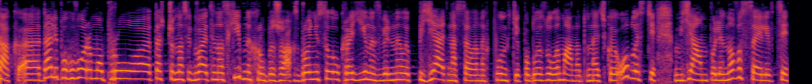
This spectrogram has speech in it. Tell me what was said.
Так, е, далі поговоримо про те, що в нас відбувається на східних рубежах. Збройні сили України звільнили п'ять населених пунктів поблизу Лимана Донецької області в Ямполі, Новоселівці,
